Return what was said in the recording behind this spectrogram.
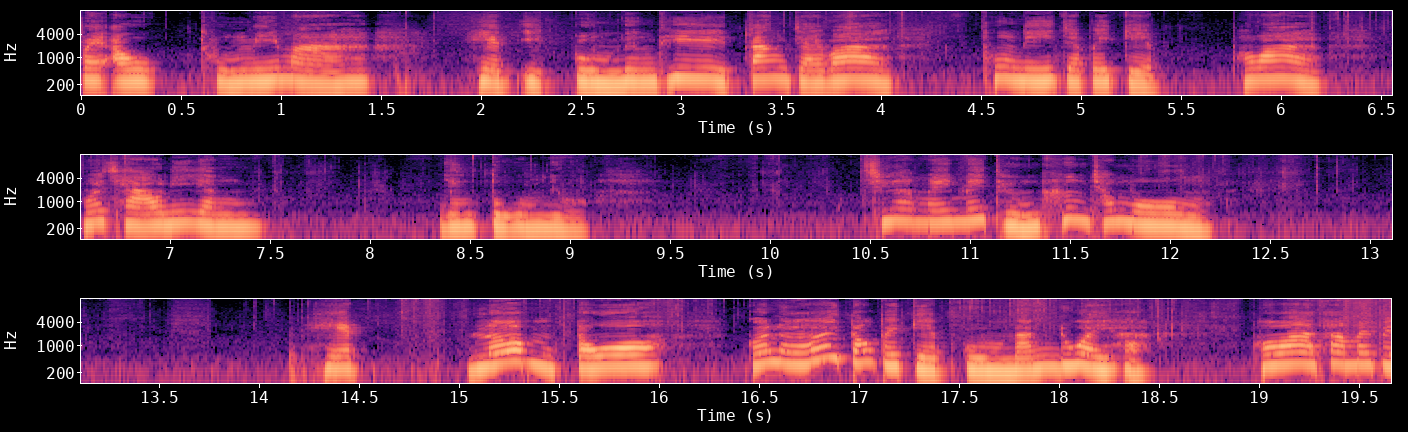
ไปเอา ถุงนี้มา เห็ดอีกกลุ่มหนึ่งที่ตั้งใจว่าพรุ่งนี้จะไปเก็บ เพราะว่าเมื่อเช้านี้ยังยังตูมอยู่ เชื่อไหมไม่ถึงครึ่งชั่วโมง เห็ดเริ่มโต ก็เลยต้องไปเก็บกลุ่มนั้นด้วยค่ะ เพราะว่าถ้าไม่ไป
